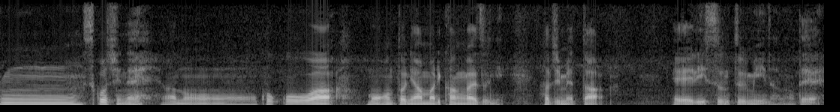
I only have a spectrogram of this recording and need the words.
うん少しね、あの、ここはもう本当にあんまり考えずに始めた、えー、Listen to Me なので、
